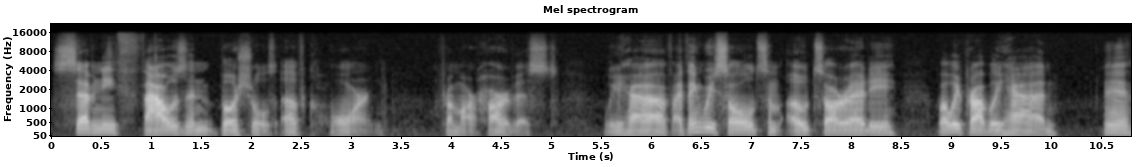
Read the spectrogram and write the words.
70,000 bushels of corn from our harvest. We have, I think we sold some oats already, but we probably had, eh,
